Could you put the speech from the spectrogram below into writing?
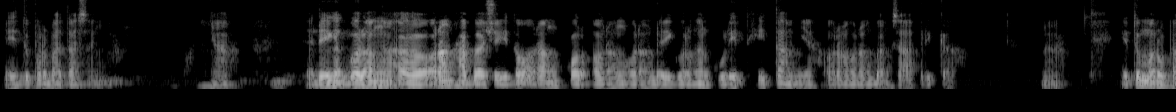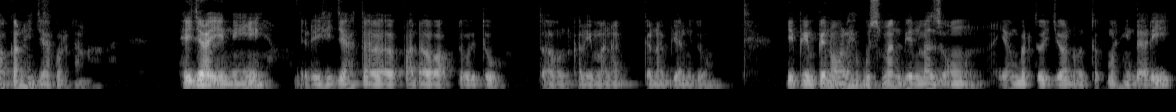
Itu perbatasannya. Nah, jadi golongan uh, orang Habasya itu orang orang-orang dari golongan kulit hitam ya, orang-orang bangsa Afrika. Nah, itu merupakan hijrah pertama. Hijrah ini, jadi hijrah pada waktu itu tahun kelima kenabian itu dipimpin oleh Usman bin Maz'un yang bertujuan untuk menghindari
